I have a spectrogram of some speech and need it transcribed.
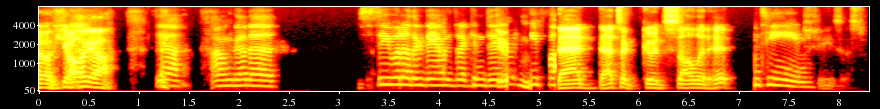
Oh, oh yeah. Yeah. I'm gonna see what other damage I can do. That that's a good solid hit. 17. Jesus,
